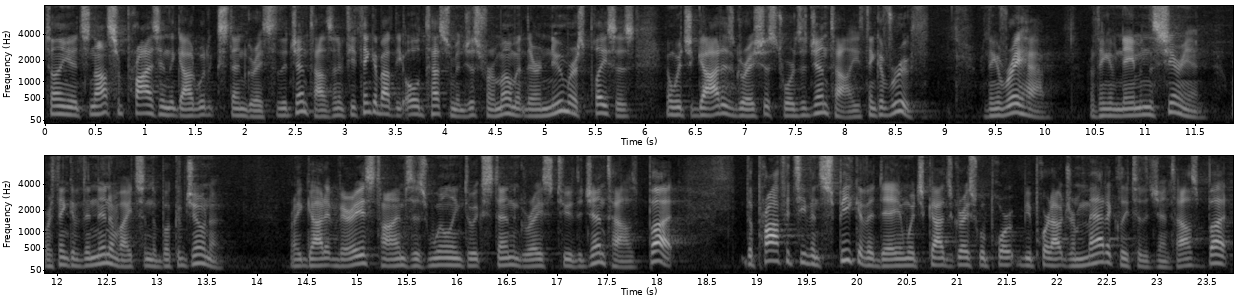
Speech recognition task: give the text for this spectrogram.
I'm telling you, it's not surprising that God would extend grace to the Gentiles. And if you think about the Old Testament just for a moment, there are numerous places in which God is gracious towards a Gentile. You think of Ruth, or think of Rahab, or think of Naaman the Syrian, or think of the Ninevites in the book of Jonah. Right? God at various times is willing to extend grace to the Gentiles. But the prophets even speak of a day in which God's grace will pour, be poured out dramatically to the Gentiles, but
